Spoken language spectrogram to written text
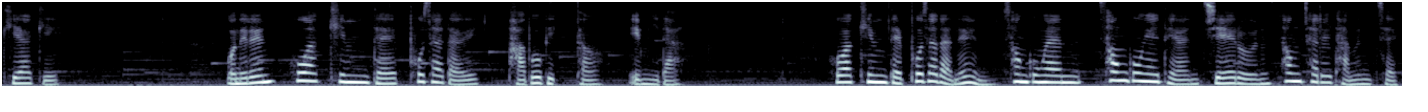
기야기. 오늘은 호아킴 대 포사다의 바보 빅터입니다. 호아킴 대 포사다는 성공한, 성공에 대한 지혜로운 성찰을 담은 책,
